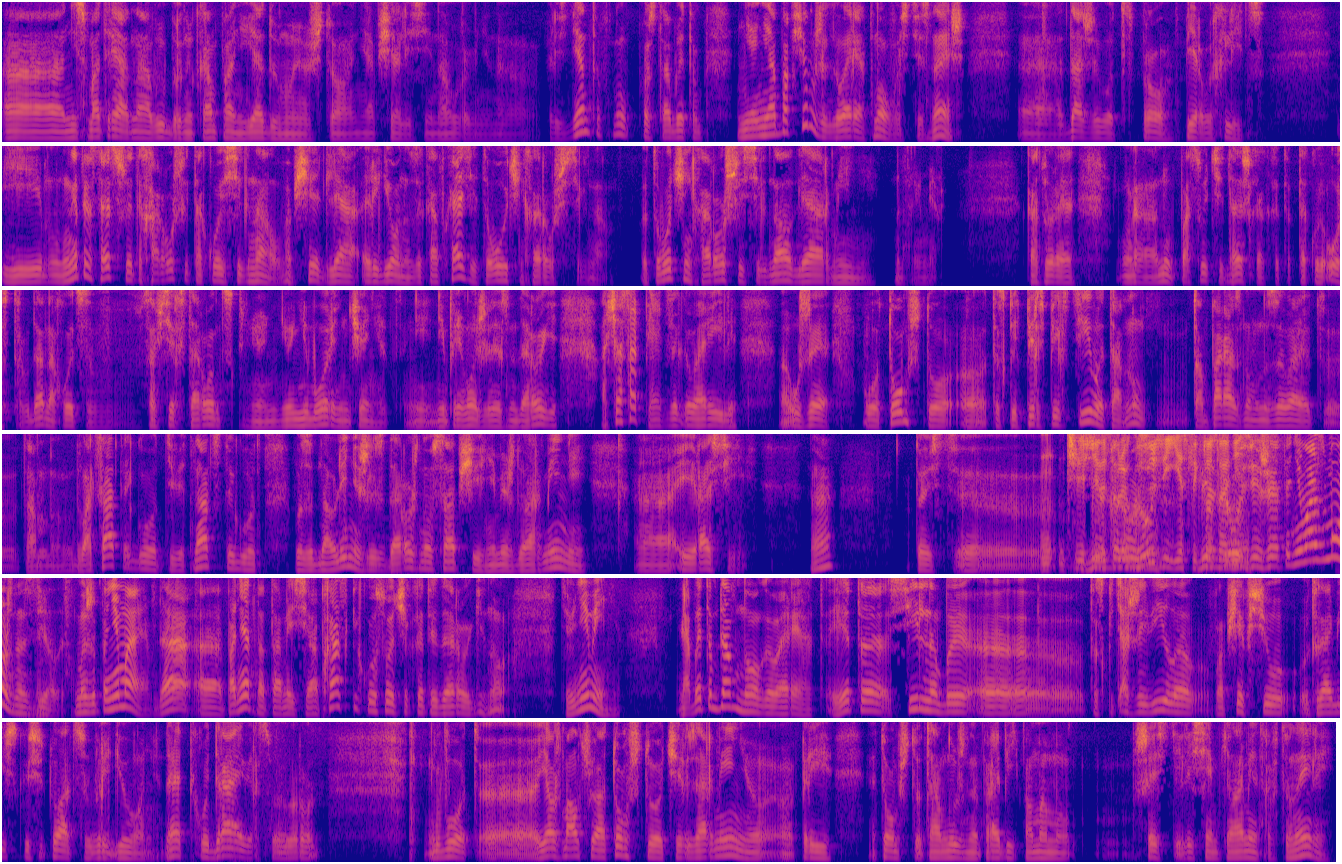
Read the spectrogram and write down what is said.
А, несмотря на выборную кампанию, я думаю, что они общались и на уровне на президентов. Ну, просто об этом не, не обо всем же говорят новости, знаешь, э, даже вот про первых лиц. И мне представляется, что это хороший такой сигнал. Вообще для региона Закавказья это очень хороший сигнал. Это очень хороший сигнал для Армении, например которая, а, ну, по сути, знаешь, как это такой остров, да, находится со всех сторон, ни, ни моря, ничего нет, ни, ни прямой железной дороги. А сейчас опять заговорили а, уже о том, что, а, так сказать, перспектива там, ну, там по-разному называют, э, там, 20-й год, 19-й год, возобновление железнодорожного сообщения между Арменией и Россией. Да? То есть э, через территорию Грузии, Грузии если кто-то... Без Грузии не... же это невозможно сделать, мы же понимаем, да? А, понятно, там есть и абхазский кусочек этой дороги, но тем не менее. Об этом давно говорят. И это сильно бы, э, так сказать, оживило вообще всю экономическую ситуацию в регионе. Да? Это такой драйвер своего рода. Вот. Э, я уже молчу о том, что через Армению при том, что там нужно пробить, по-моему, 6 или 7 километров туннелей,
